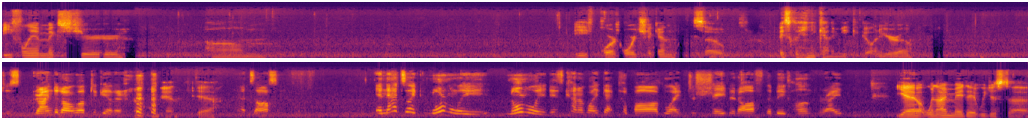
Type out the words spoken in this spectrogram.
Beef lamb mixture. Um, beef, pork, or chicken. So basically, any kind of meat could go in a gyro. Just grind it all up together. Oh, man, yeah. That's awesome. And that's like normally, normally it is kind of like that kebab, like just shave it off the big hunk, right? Yeah, when I made it, we just uh,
